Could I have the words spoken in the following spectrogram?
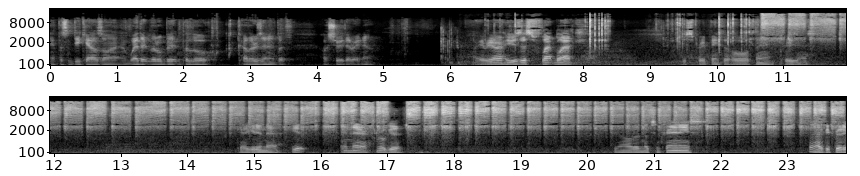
and put some decals on it and weather it a little bit and put little colors in it, but I'll show you that right now. Here we are, use this flat black. Just spray paint the whole thing. Craziness. Gotta get in there. Get in there real good. Get all the nooks and crannies. Doesn't have to be pretty.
